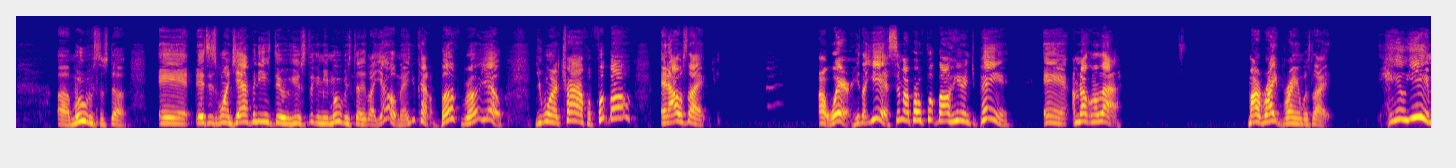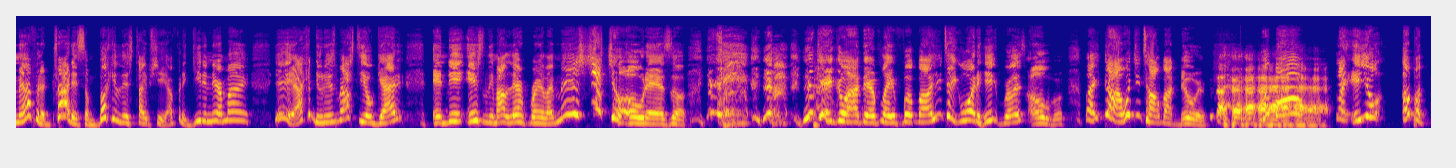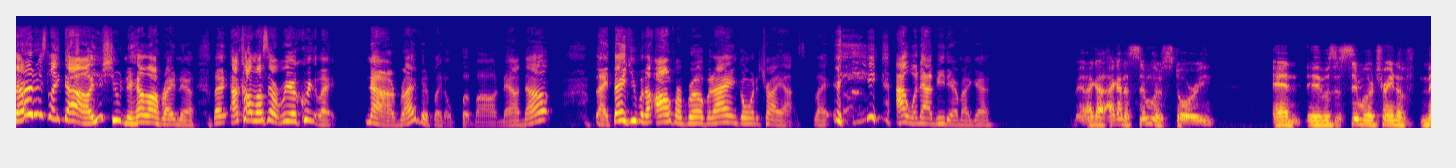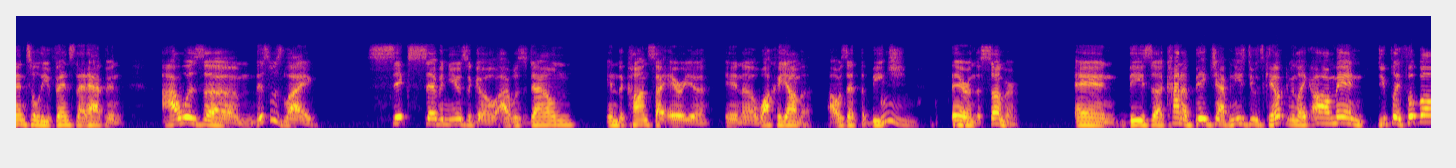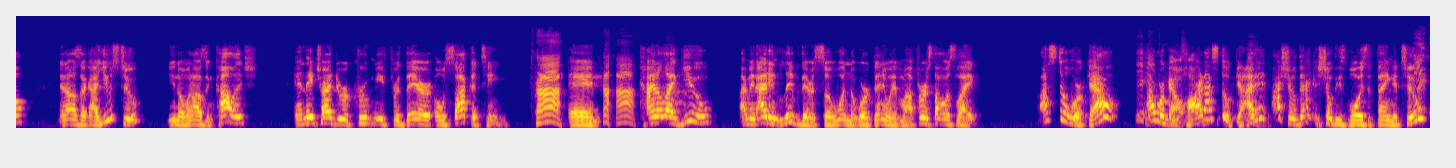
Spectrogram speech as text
uh moving some stuff. And it's this one Japanese dude. He was looking at me moving stuff. He's like, yo, man, you kind of buff, bro. Yo, you want to try out for football? And I was like, Oh, where? He's like, Yeah, semi-pro football here in Japan. And I'm not gonna lie, my right brain was like, Hell yeah, man. I'm finna try this, some bucket list type shit. I'm finna get in there, man. Yeah, I can do this, but I still got it. And then instantly my left brain, like, man, shut your old ass up. You can't, you, you can't go out there and play football. You take one hit, bro. It's over. Like, dog, what you talking about doing? Football? Like, in your upper 30s? Like, dog, you shooting the hell off right now. Like, I call myself real quick, like, nah, bro, I ain't finna play no football now, dog. Like, thank you for the offer, bro, but I ain't going to tryouts. Like, I would not be there, my guy. man i got i got a similar story and it was a similar train of mental events that happened i was um this was like six seven years ago i was down in the kansai area in uh, wakayama i was at the beach Ooh. there in the summer and these uh, kind of big japanese dudes came up to me like oh man do you play football and i was like i used to you know when i was in college and they tried to recruit me for their osaka team and kind of like you. I mean, I didn't live there, so it wouldn't have worked anyway. But my first thought was like, I still work out. Yeah, I work out hard. I still got it. I showed I can show these boys a thing or two.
